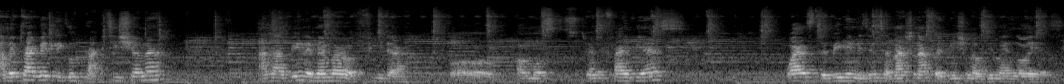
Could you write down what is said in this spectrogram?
I'm a private legal practitioner and I've been a member of FIDA for almost 25 years, whilst the building is International Federation of Women Lawyers.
